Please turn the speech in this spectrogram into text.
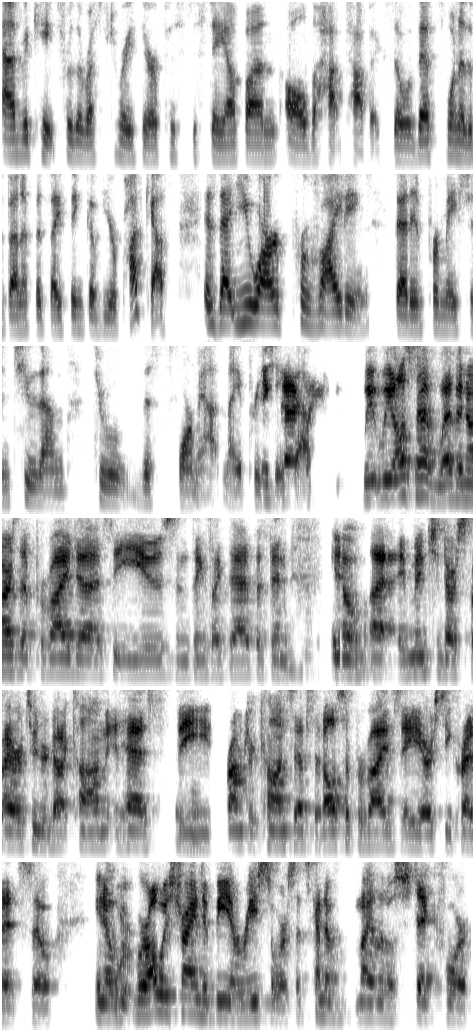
advocate for the respiratory therapists to stay up on all the hot topics. So that's one of the benefits I think of your podcast is that you are providing that information to them through this format. And I appreciate exactly. that we, we also have webinars that provide uh, CEUs and things like that. But then, mm-hmm. you know, I, I, mentioned our spirotutor.com. It has the mm-hmm. concepts that also provides AARC credits. So, you know, yeah. we're always trying to be a resource. That's kind of my little stick for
